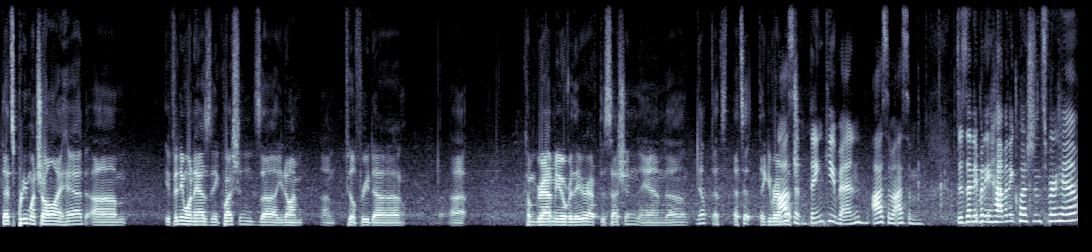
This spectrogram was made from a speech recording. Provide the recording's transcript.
that's pretty much all I had. Um, if anyone has any questions, uh, you know, I'm, I'm, feel free to uh, come grab me over there after the session. And uh, yeah, that's that's it. Thank you very awesome. much. Awesome. Thank you, Ben. Awesome. Awesome. Does anybody have any questions for him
